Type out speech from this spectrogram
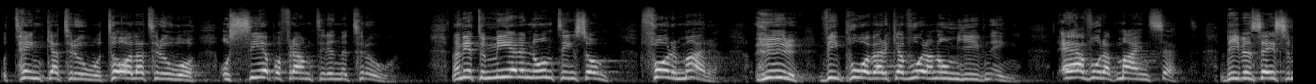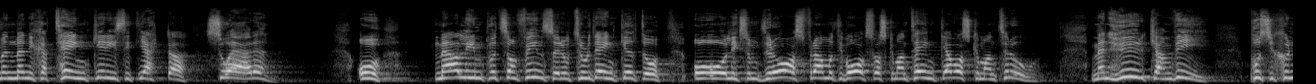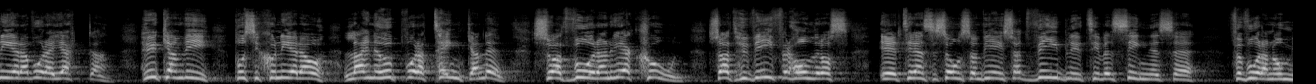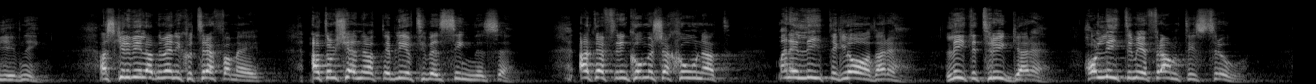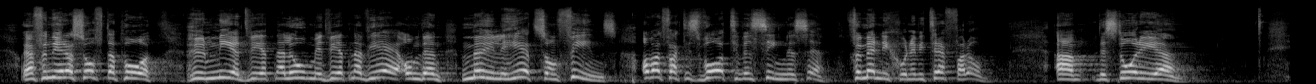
att tänka tro, och tala tro och, och se på framtiden med tro. Men vet du, mer än någonting som formar hur vi påverkar vår omgivning är vårt mindset. Bibeln säger som en människa tänker i sitt hjärta, så är den. Och med all input som finns är det otroligt enkelt att och, och liksom dras fram och tillbaka. Vad ska man tänka? Vad ska man tro? Men hur kan vi positionera våra hjärtan? Hur kan vi positionera och linea upp våra tänkande så att vår reaktion, så att hur vi förhåller oss eh, till den säsong som vi är så att vi blir till välsignelse för vår omgivning. Jag skulle vilja att när människor träffar mig, att de känner att det blev till välsignelse. Att efter en konversation att man är lite gladare, lite tryggare, har lite mer framtidstro. Och jag funderar så ofta på hur medvetna eller omedvetna vi är om den möjlighet som finns av att faktiskt vara till välsignelse för människor när vi träffar dem. Um, det står i, uh,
